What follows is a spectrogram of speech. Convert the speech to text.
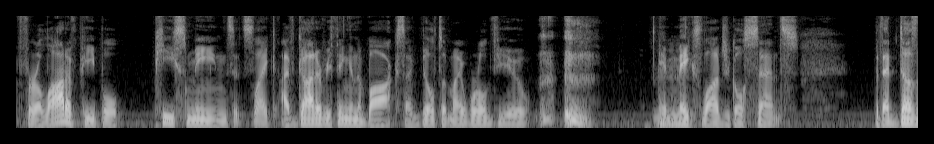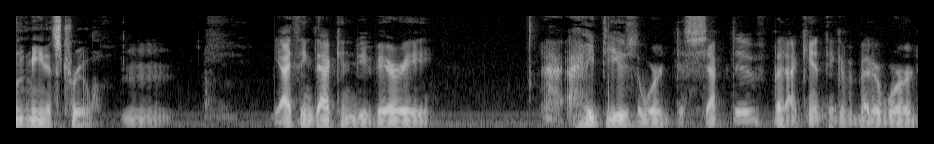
for a lot of people peace means. It's like I've got everything in a box, I've built up my worldview. it mm. makes logical sense. But that doesn't mean it's true. Mm. Yeah, I think that can be very I hate to use the word deceptive, but I can't think of a better word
